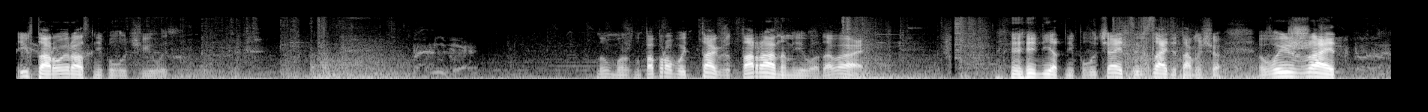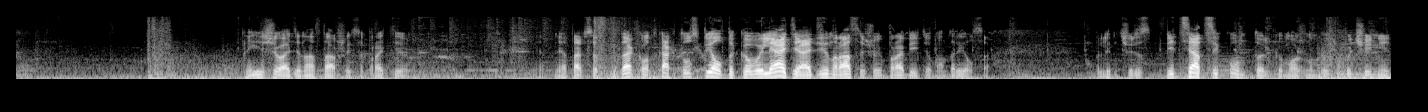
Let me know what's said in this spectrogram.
И второй раз не получилось. Ну, можно попробовать также тараном его, давай. Нет, не получается. И сзади там еще выезжает. Еще один оставшийся противник. Нет, нет, а все-таки, да, вот как-то успел доковылять и один раз еще и пробить умудрился. Блин, через 50 секунд только можно будет починить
